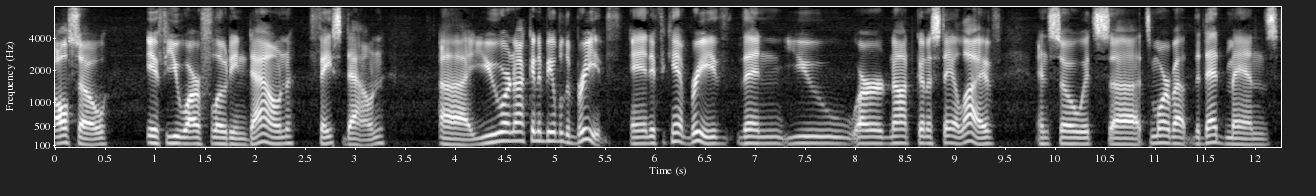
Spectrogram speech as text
also, if you are floating down, face down, uh, you are not going to be able to breathe. And if you can't breathe, then you are not going to stay alive. And so it's uh, it's more about the dead man's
